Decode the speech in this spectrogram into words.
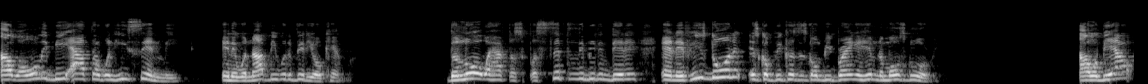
I will only be out there when he send me, and it will not be with a video camera. The Lord will have to specifically be did it. And if he's doing it, it's because it's going to be bringing him the most glory. I will be out,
